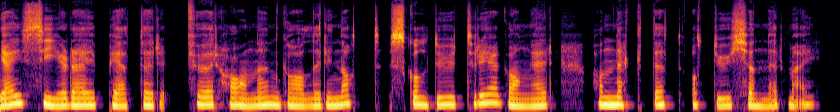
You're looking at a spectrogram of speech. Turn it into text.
Jeg sier deg, Peter, før hanen galer i natt, skal du tre ganger ha nektet at du kjenner meg.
